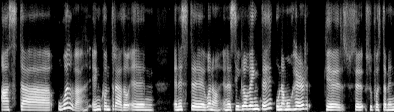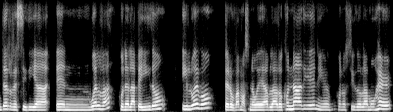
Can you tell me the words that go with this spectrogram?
hasta Huelva. He encontrado en en este, bueno, en el siglo XX, una mujer que supuestamente residía en Huelva con el apellido y luego, pero vamos, no he hablado con nadie ni he conocido a la mujer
